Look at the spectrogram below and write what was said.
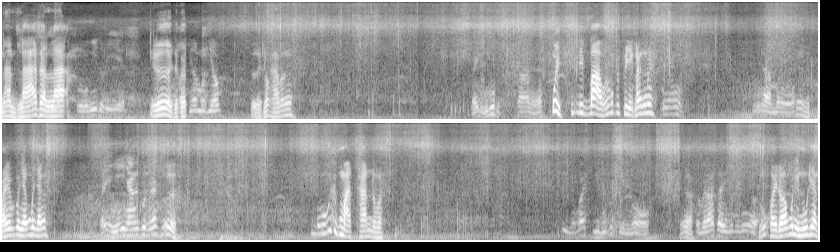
นั่นล้าสันละกูบ่มีตัวดีเออเดี๋ยวก็เดียวบ่เดียวเออลองหาบ้างไอ้นี่ข้าเนี่ยอุ้ยนี่บ่าวเขาไปเปียกนังไหมไม่ยังนี่งามมึงเออไปมันยังมันยังไปอย่างนี้ยังคุณไหมอุ้ยคือหมาดทันเหรอวะขี่ว่าขี่มันก็เต็มโอ้เออแต่เวลาใส่ก็ไม่เออหนูข่อยดองมันนี่หนูเลี้ยง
